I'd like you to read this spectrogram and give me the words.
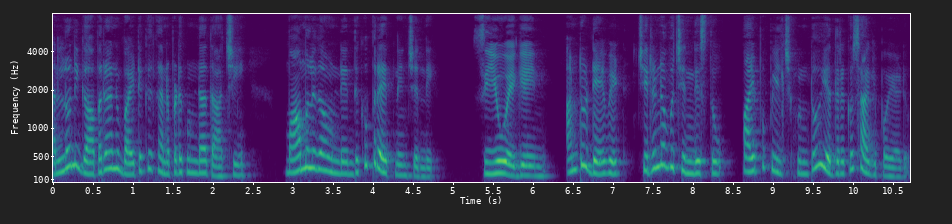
తనలోని గాబరాను బయటకు కనపడకుండా దాచి మామూలుగా ఉండేందుకు ప్రయత్నించింది. సియూ అగెయిన్ అంటూ డేవిడ్ చిరునవ్వు చిందిస్తూ పైపు పీల్చుకుంటూ ఎదురకు సాగిపోయాడు.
